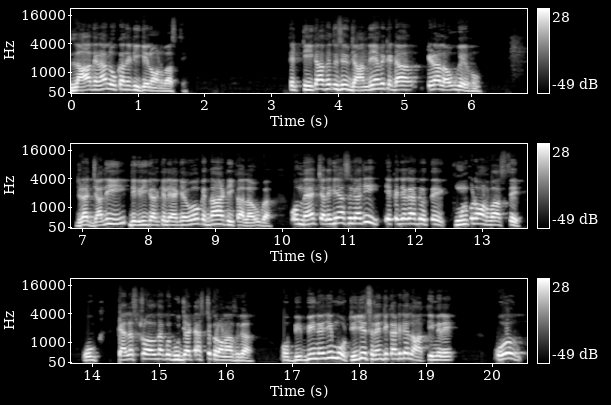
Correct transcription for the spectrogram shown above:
ਲਾ ਦੇਣਾ ਲੋਕਾਂ ਦੇ ਟੀਕੇ ਲਾਉਣ ਵਾਸਤੇ। ਤੇ ਟੀਕਾ ਫਿਰ ਤੁਸੀਂ ਜਾਣਦੇ ਆ ਵੀ ਕਿੱਡਾ, ਕਿਹੜਾ ਲਾਊਗੇ ਉਹ। ਜਿਹੜਾ ਜਾਲੀ ਡਿਗਰੀ ਕਰਕੇ ਲੈ ਕੇ ਉਹ ਕਿੱਦਾਂ ਟੀਕਾ ਲਾਊਗਾ। ਉਹ ਮੈਂ ਚਲੇ ਗਿਆ ਸੀਗਾ ਜੀ, ਇੱਕ ਜਗ੍ਹਾ ਦੇ ਉੱਤੇ ਖੂਨ ਕਢਾਉਣ ਵਾਸਤੇ। ਉਹ ਕੋਲੇਸਟ੍ਰੋਲ ਦਾ ਕੋਈ ਦੂਜਾ ਟੈਸਟ ਕਰਾਉਣਾ ਸੀਗਾ। ਉਹ ਬੀਬੀ ਨੇ ਜੀ ਮੋਟੀ ਜਿਹੀ ਸਿਰਿੰਜ ਕੱਢ ਕੇ ਲਾਤੀ ਮੇਰੇ। ਉਹ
